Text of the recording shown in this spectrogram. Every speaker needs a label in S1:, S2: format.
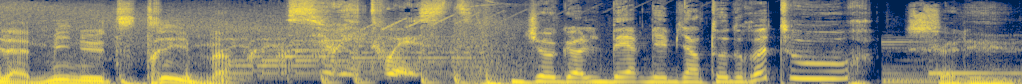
S1: La Minute Stream.
S2: sur It West.
S3: Joe Goldberg est bientôt de retour.
S4: Salut.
